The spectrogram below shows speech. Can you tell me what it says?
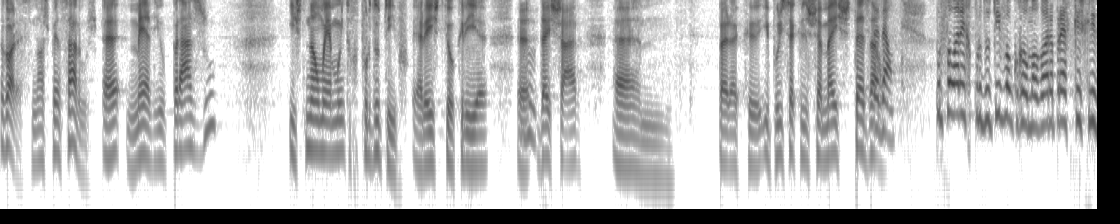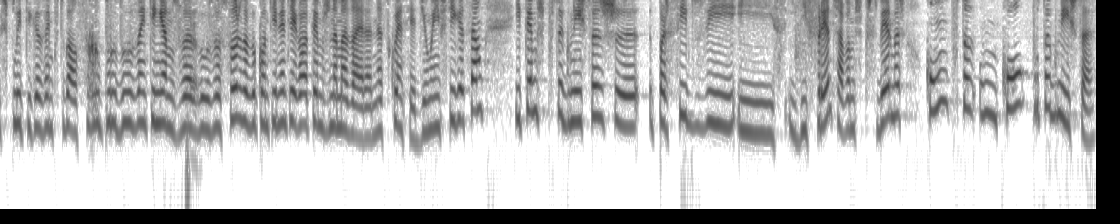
Agora, se nós pensarmos a médio prazo, isto não é muito reprodutivo. Era isto que eu queria uh, deixar um, para que. E por isso é que lhe chamei Estadão. Estadão. Por falar em reprodutivo, ocorreu-me agora, parece que as crises políticas em Portugal se reproduzem. Tínhamos a dos Açores, a do continente e agora temos na Madeira, na sequência de uma investigação, e temos protagonistas uh, parecidos e, e, e, diferentes, já vamos perceber, mas com um, um co-protagonista.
